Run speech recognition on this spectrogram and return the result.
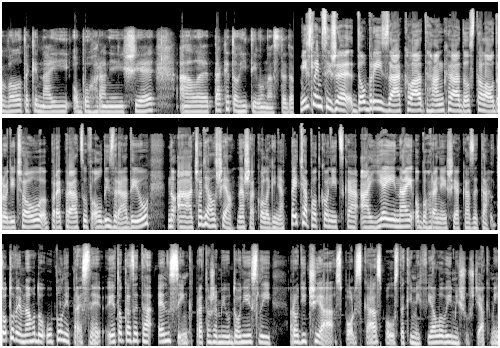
bolo také najobohranejšie, ale takéto hity u nás teda. Myslím si, že dobrý základ Hanka dostala od rodičov pre prácu v Oldies Rádiu. No a čo ďalšia naša kolegyňa Peťa Podkonická a jej najobohranejšia kazeta? Toto viem náhodou úplne presne. Je to kazeta NSYNC, pretože mi ju doniesli rodičia z Polska spolu s takými fialovými šušťakmi.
